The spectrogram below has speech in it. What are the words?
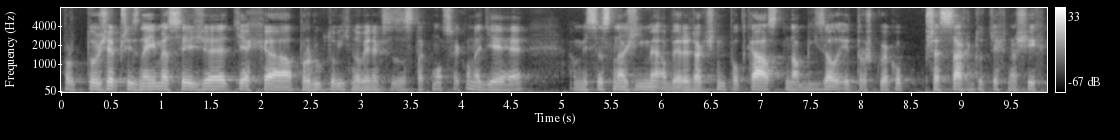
protože přiznejme si, že těch produktových novinek se zase tak moc jako neděje. A my se snažíme, aby redakční podcast nabízel i trošku jako přesah do těch našich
